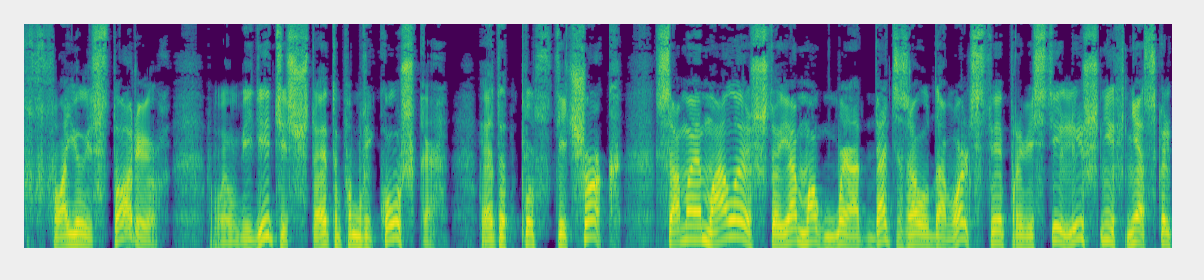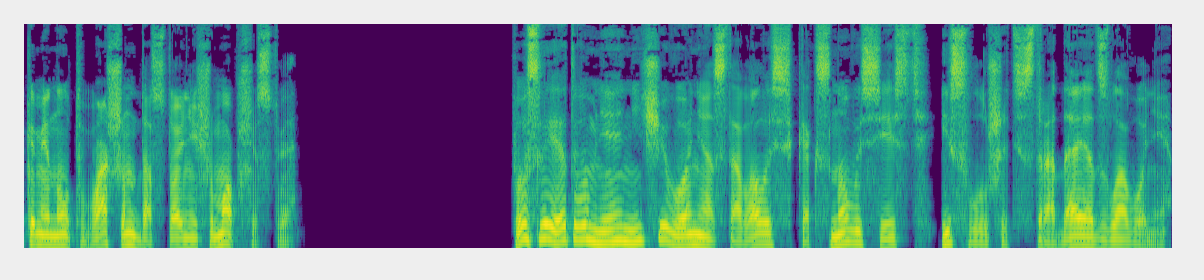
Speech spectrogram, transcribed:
свою историю, вы убедитесь, что эта побрякушка Этот пустячок — самое малое, что я мог бы отдать за удовольствие провести лишних несколько минут в вашем достойнейшем обществе». После этого мне ничего не оставалось, как снова сесть и слушать, страдая от зловония.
